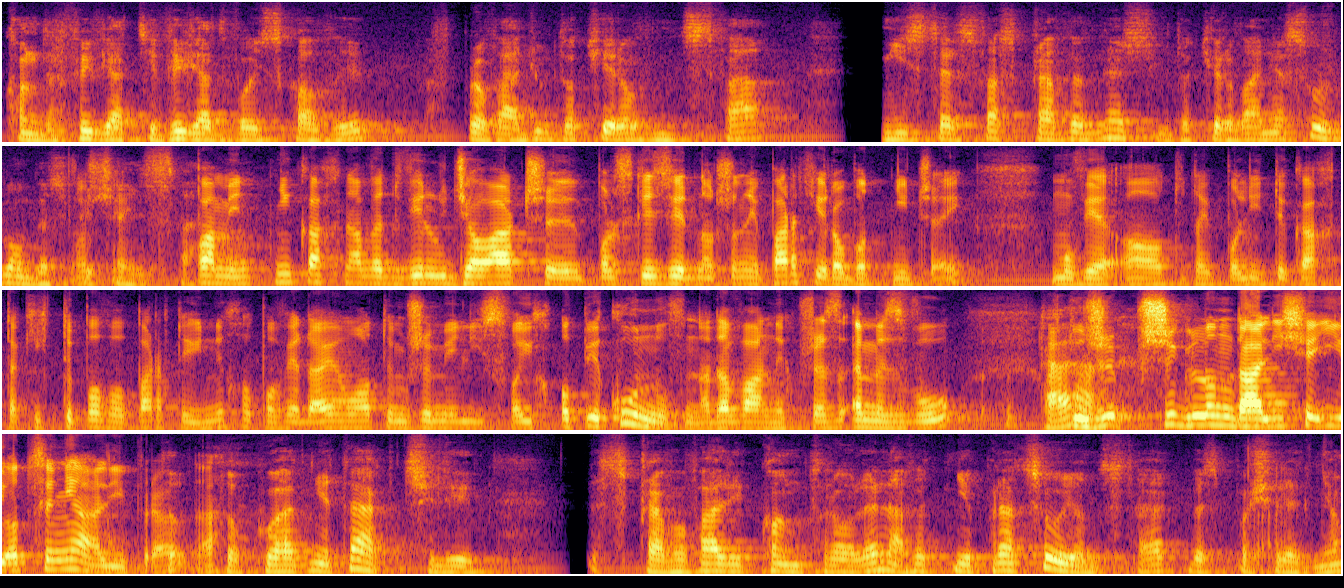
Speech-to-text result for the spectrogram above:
kontrwywiad i wywiad wojskowy wprowadził do kierownictwa Ministerstwa Spraw Wewnętrznych, do kierowania służbą W bezpieczeństwa. pamiętnikach nawet wielu działaczy Polskiej Zjednoczonej Partii Robotniczej, mówię o tutaj politykach takich typowo partyjnych, opowiadają o tym, że mieli swoich opiekunów nadawanych przez MSW, Tak. którzy przyglądali się i oceniali, prawda? dokładnie tak, czyli sprawowali kontrolę, nawet nie pracując tak, bezpośrednio.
